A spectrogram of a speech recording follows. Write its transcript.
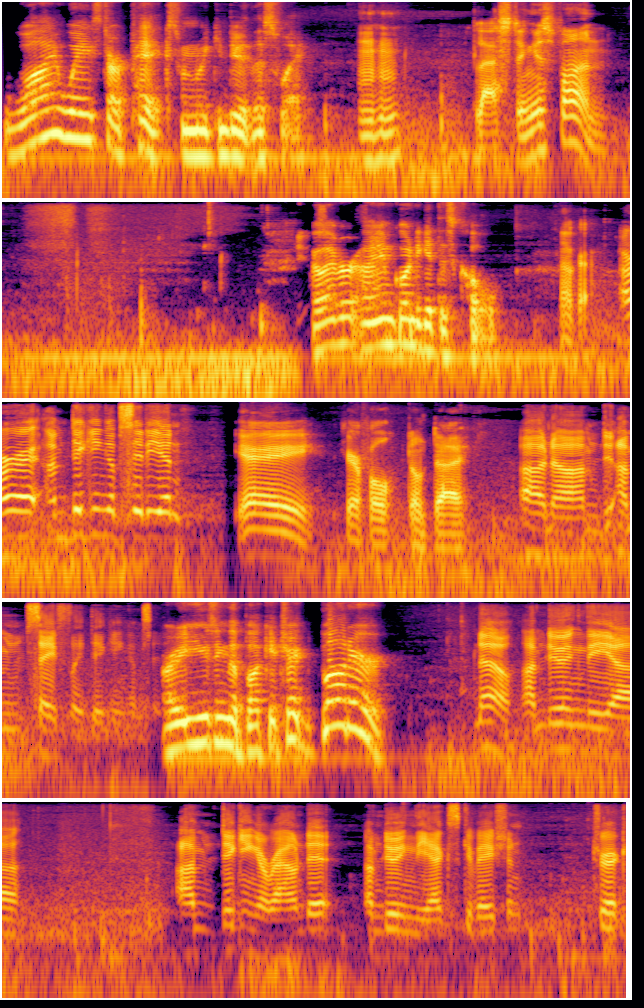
Why waste our picks when we can do it this way? Mm hmm. Blasting is fun. However, I am going to get this coal. Okay. All right, I'm digging obsidian. Yay! Careful, don't die. Oh no, I'm d- I'm safely digging obsidian. Are you using the bucket trick? Butter! No, I'm doing the. uh I'm digging around it. I'm doing the excavation trick,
